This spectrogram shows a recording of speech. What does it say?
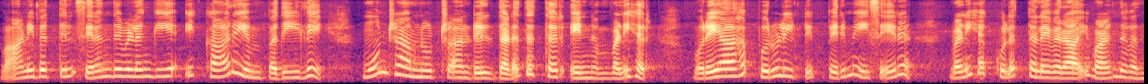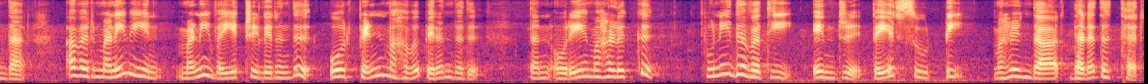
வாணிபத்தில் சிறந்து விளங்கிய இக்காரியம்பதியிலே மூன்றாம் நூற்றாண்டில் தடதத்தர் என்னும் வணிகர் முறையாக பொருளீட்டி பெருமை சேர வணிக குலத்தலைவராய் வாழ்ந்து வந்தார். அவர் மனைவியின் மணி வயிற்றிலிருந்து ஓர் பெண் மகவு பிறந்தது. தன் ஒரே மகளுக்கு புனிதவதி என்று பெயர் சூட்டி மகிழ்ந்தார் தடதத்தர்.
